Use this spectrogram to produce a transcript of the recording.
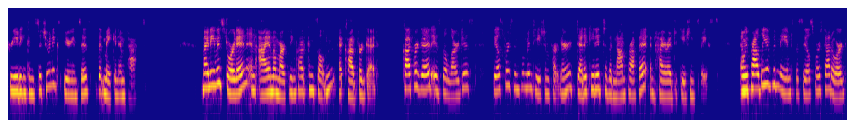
Creating Constituent Experiences That Make an Impact. My name is Jordan, and I am a Marketing Cloud consultant at Cloud for Good. Cloud for Good is the largest Salesforce implementation partner dedicated to the nonprofit and higher education space. And we proudly have been named the Salesforce.org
